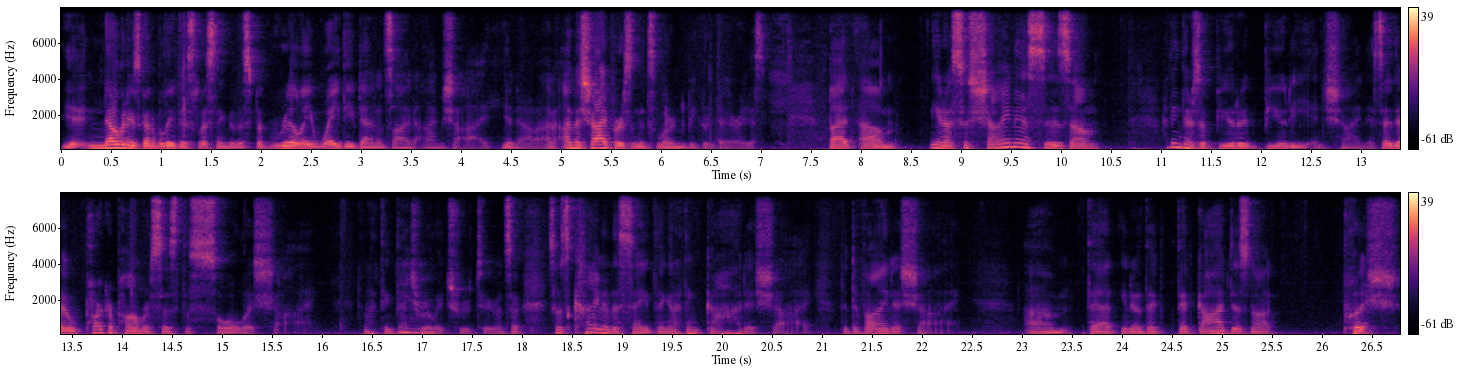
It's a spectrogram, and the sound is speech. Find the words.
you, nobody's going to believe this listening to this but really way deep down inside i'm shy you know i'm, I'm a shy person that's learned to be gregarious but um, you know so shyness is um, I think there's a beauty beauty in shyness. Parker Palmer says the soul is shy. And I think that's yeah. really true too. And so, so it's kind of the same thing. And I think God is shy. The divine is shy. Um, that you know that that God does not push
